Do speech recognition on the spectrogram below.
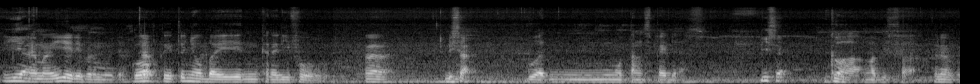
Iya. Emang iya dipermudah. gue waktu itu nyobain kredivo Ah, bisa. buat ngutang sepeda Bisa. gak nggak bisa Kenapa?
